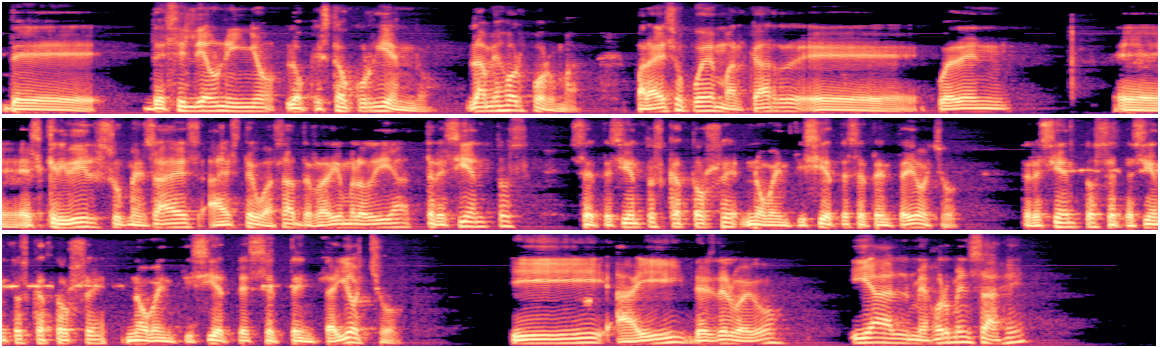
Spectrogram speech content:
de decirle a un niño lo que está ocurriendo, la mejor forma. Para eso pueden marcar, pueden eh, escribir sus mensajes a este WhatsApp de Radio Melodía 300 714 9778. 300 714 9778. Y ahí, desde luego, y al mejor mensaje,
